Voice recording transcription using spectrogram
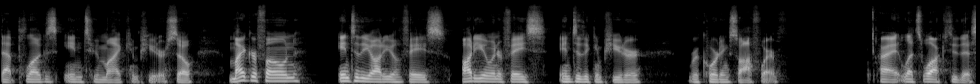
that plugs into my computer. So microphone into the audio face, audio interface into the computer, recording software. All right, let's walk through this.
